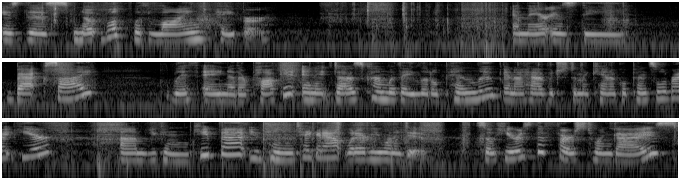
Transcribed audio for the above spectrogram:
is this notebook with lined paper. And there is the back side with another pocket and it does come with a little pen loop and I have just a mechanical pencil right here. Um, you can keep that, you can take it out, whatever you want to do. So here's the first one, guys.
